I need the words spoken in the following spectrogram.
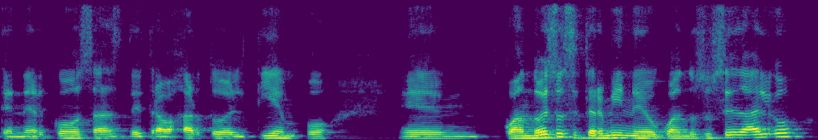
tener cosas, de trabajar todo el tiempo, em, cuando eso se termine o cuando suceda algo,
